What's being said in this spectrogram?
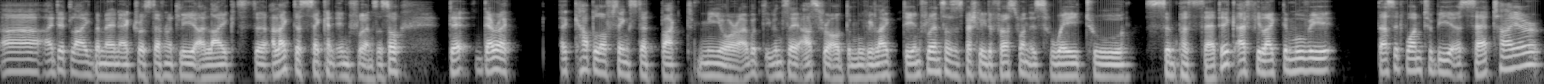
uh, I did like the main actress definitely. I liked the I liked the second influencer. So there there are a couple of things that bugged me, or I would even say us throughout the movie. Like the influencers, especially the first one, is way too sympathetic. I feel like the movie does it want to be a satire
